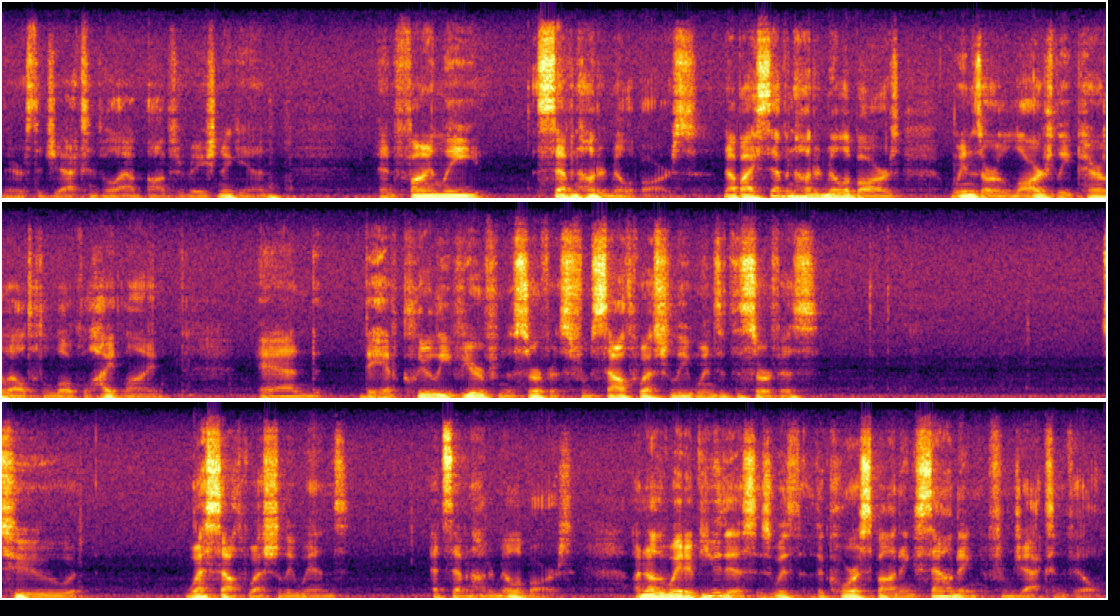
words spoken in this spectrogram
There's the Jacksonville observation again. And finally, 700 millibars. Now by 700 millibars, winds are largely parallel to the local height line, and they have clearly veered from the surface, from southwesterly winds at the surface to west-southwesterly winds at 700 millibars. Another way to view this is with the corresponding sounding from Jacksonville.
